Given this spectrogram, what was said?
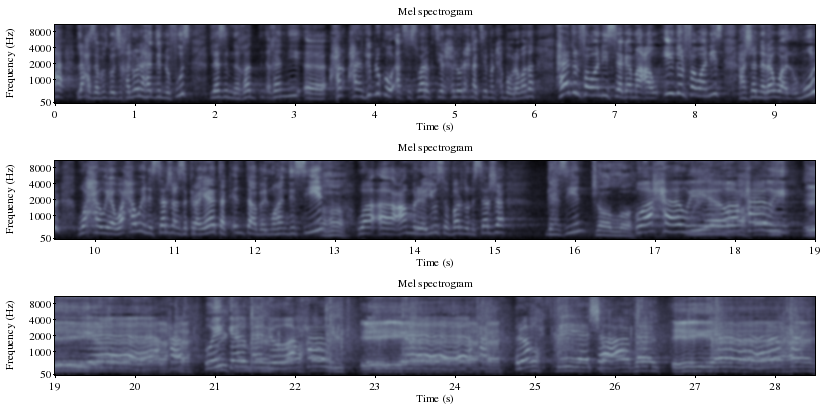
بقى لحظة تقولش خلونا نهدي النفوس. لازم. نغني آه، هن- هنجيب لكم اكسسوار كتير حلو إحنا كتير بنحبه برمضان هاتوا الفوانيس يا جماعة وإيدوا الفوانيس عشان نروق الأمور. وحوي يا وحوي نسترجع ذكرياتك أنت بالمهندسين. أها. وعمرو يوسف برضو نسترجع. جاهزين؟ إن شاء الله. وحوي يا وحوي إياها وكمان وحوي. إياها رحت يا شعبان. إياها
